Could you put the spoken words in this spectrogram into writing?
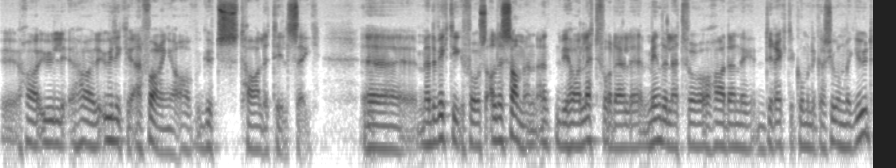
eh, ha, uli ha ulike erfaringer av Guds tale til seg. Mm. men det viktige for oss alle sammen, enten vi har lett for det eller mindre lett for å ha denne direkte kommunikasjonen med Gud,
